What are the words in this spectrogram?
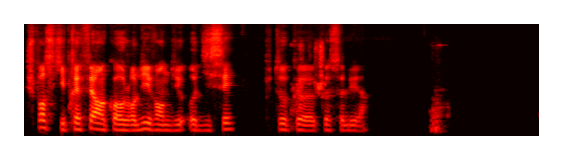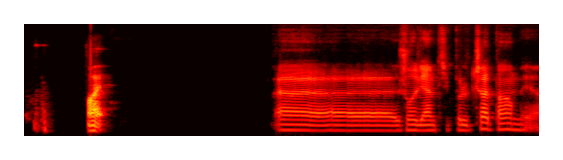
je pense qu'ils préfèrent encore aujourd'hui vendre du Odyssey plutôt que, que celui-là. Ouais. Euh, je relis un petit peu le chat, hein, mais euh,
